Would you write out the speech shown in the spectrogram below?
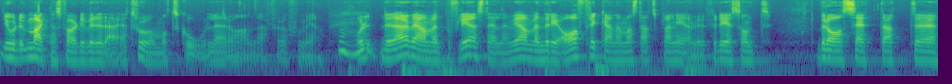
gjorde, marknadsförde vi det där, jag tror mot skolor och andra för att få med dem. Mhm. Och det, det där har vi använt på flera ställen. Vi använder det i Afrika när man stadsplanerar nu för det är ett sånt bra sätt att eh,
